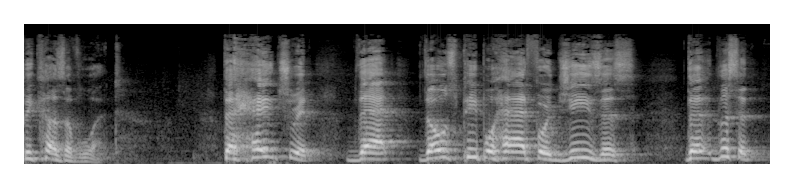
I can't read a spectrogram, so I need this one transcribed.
because of what? The hatred that those people had for Jesus. The, listen,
